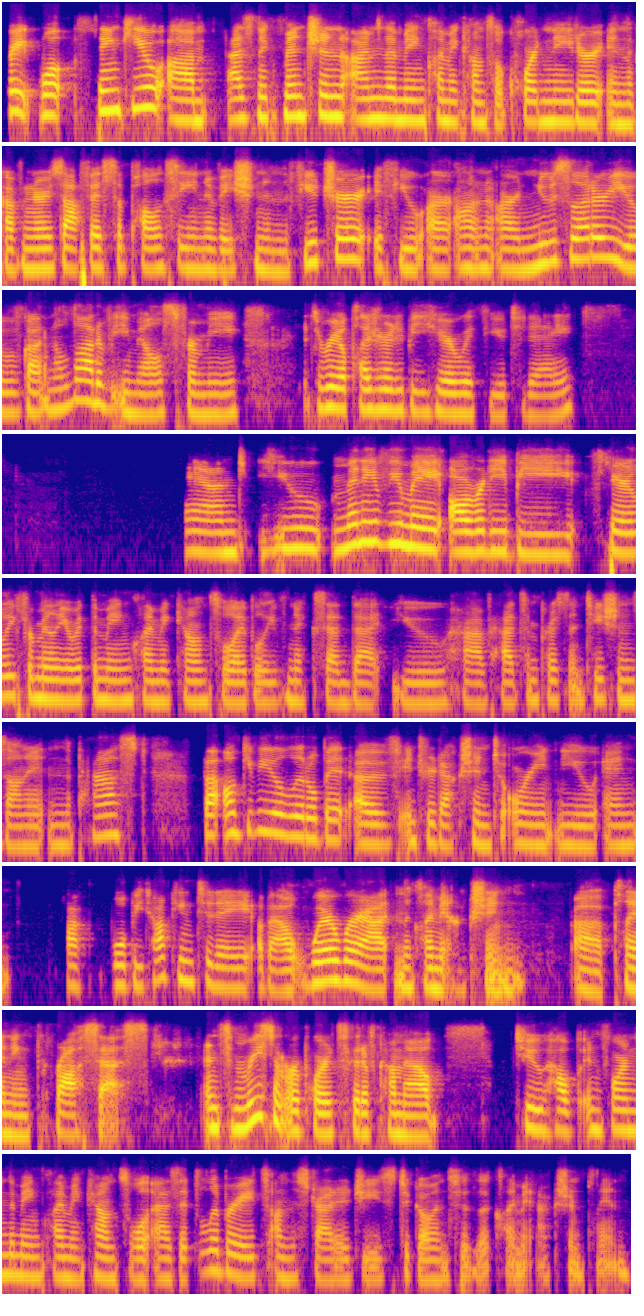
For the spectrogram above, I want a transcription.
Great. Well, thank you. Um, as Nick mentioned, I'm the Maine Climate Council Coordinator in the Governor's Office of Policy Innovation in the Future. If you are on our newsletter, you've gotten a lot of emails from me. It's a real pleasure to be here with you today. And you, many of you may already be fairly familiar with the Maine Climate Council. I believe Nick said that you have had some presentations on it in the past but I'll give you a little bit of introduction to orient you and we'll be talking today about where we're at in the climate action uh, planning process and some recent reports that have come out to help inform the Maine Climate Council as it deliberates on the strategies to go into the climate action plan.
